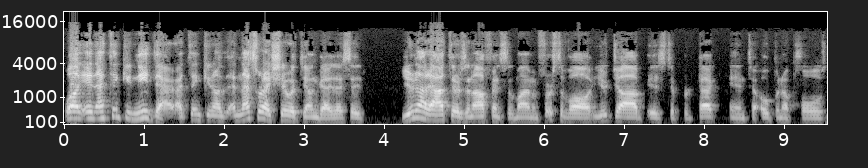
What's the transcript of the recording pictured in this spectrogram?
Well, and I think you need that. I think, you know, and that's what I share with young guys. I say, you're not out there as an offensive lineman. First of all, your job is to protect and to open up holes.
